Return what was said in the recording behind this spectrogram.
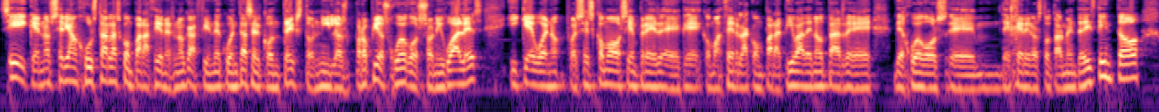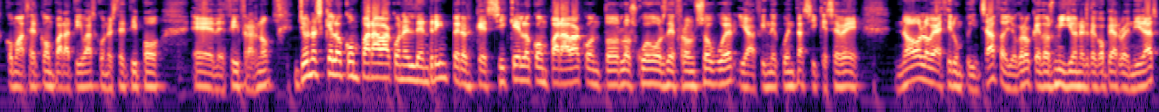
Sí, que no serían justas las comparaciones, ¿no? Que a fin de cuentas el contexto ni los propios juegos son iguales y que, bueno, pues es como siempre, eh, como hacer la comparativa de notas de, juegos eh, de géneros totalmente distinto, como hacer comparativas con este tipo eh, de cifras, ¿no? Yo no es que lo comparaba con el Den Ring, pero es que sí que lo comparaba con todos los juegos de From Software y a fin de cuentas sí que se ve, no lo voy a decir un pinchazo, yo creo que dos millones de copias vendidas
